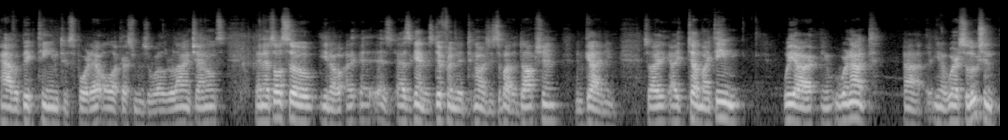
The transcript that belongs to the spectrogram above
have a big team to support all our customers as well. Rely on channels, and it's also you know as, as again it's different in technology. It's about adoption and guiding. So I, I tell my team we are we're not uh, you know we're solution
